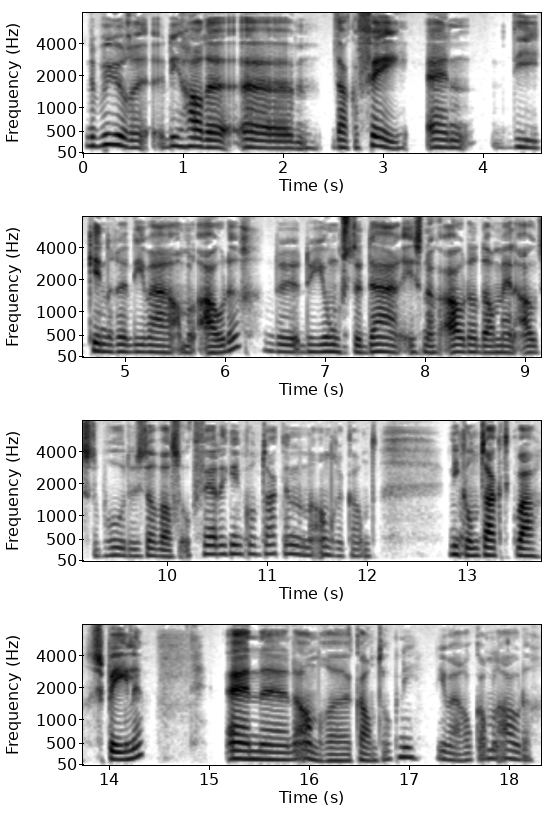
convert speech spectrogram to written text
De buren die hadden ehm, dat café en die kinderen die waren allemaal ouder. De, de jongste daar is nog ouder dan mijn oudste broer. Dus dat was ook verder geen contact. En aan de andere kant niet contact qua spelen. En uh, de andere kant ook niet. Die waren ook allemaal ouder.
